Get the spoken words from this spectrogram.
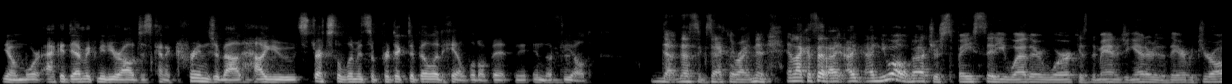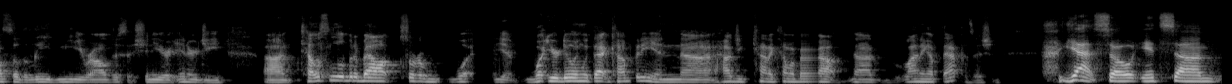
you know more academic meteorologists kind of cringe about how you stretch the limits of predictability a little bit in, in the mm-hmm. field. That, that's exactly right. And, and like I said, I, I knew all about your Space City weather work as the managing editor there, but you're also the lead meteorologist at Cheniere Energy. Uh, tell us a little bit about sort of what you know, what you're doing with that company and uh, how'd you kind of come about uh, lining up that position. Yeah, so it's um,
